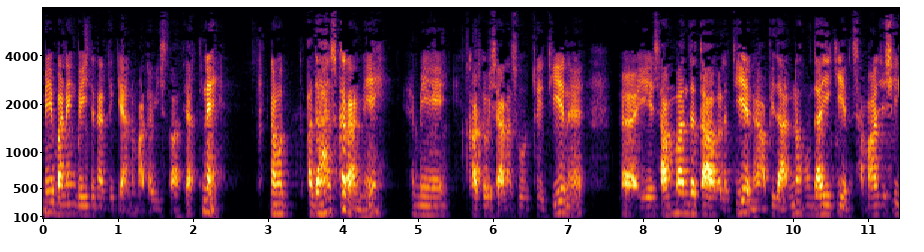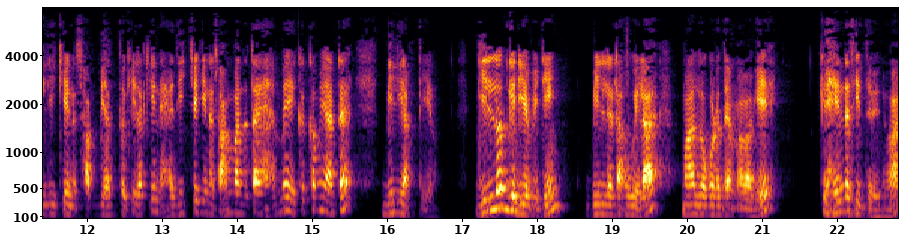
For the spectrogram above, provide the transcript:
මේ බණෙන් වෙයිද නැද්ද කියන මට විශ්වාසයක් නැහැ. නමුත් අදහස් කරන්නේ මේ කග්ගවිශාන සූත්‍රයේ තියෙන ඒ සම්බන්ධතාවල තියෙන අපි දන්න හොඳයි කියන සමාජශීලී කියන සભ્યත්ව කියලා කියන හැදිච්ච කියන සම්බන්ධතාවය හැම එකකම යට බිලියක් තියෙනවා. ගිල්ලොත් gediya පිටින් බිල්ලට අහුවෙලා මාළුව කොට දැම්මා වගේ ගැහෙන්න සිද්ධ වෙනවා.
